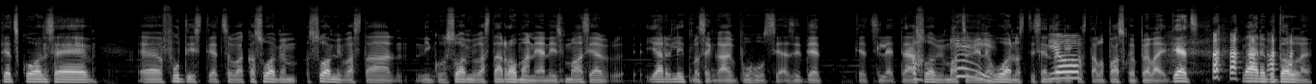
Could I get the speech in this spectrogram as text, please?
tiedätkö, kun on se futis, tiedätkö, vaikka Suomi, Suomi vastaan, niin kuin Suomi vastaan Romania, niin mä oon siellä Jari Litmasen kanssa puhuu siellä. Sitten, tiedätkö, tiedätkö, silleen, että tämä Suomi matsi menee huonosti sen Joo. takia, koska täällä on paskoja pelaajia. Tiedätkö? Vähän niin kuin tolleen.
